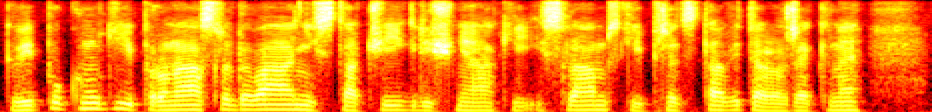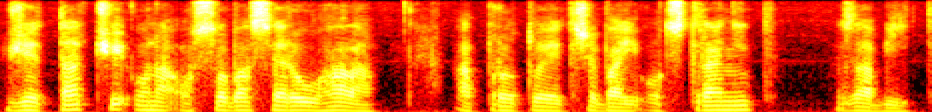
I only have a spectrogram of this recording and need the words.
K vypuknutí pronásledování stačí, když nějaký islámský představitel řekne, že ta či ona osoba se rouhala a proto je třeba ji odstranit, zabít.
